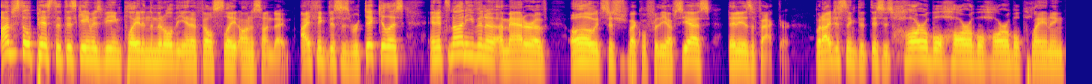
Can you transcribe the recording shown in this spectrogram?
I'm still pissed that this game is being played in the middle of the NFL slate on a Sunday. I think this is ridiculous. And it's not even a, a matter of, oh, it's disrespectful for the FCS. That is a factor. But I just think that this is horrible, horrible, horrible planning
